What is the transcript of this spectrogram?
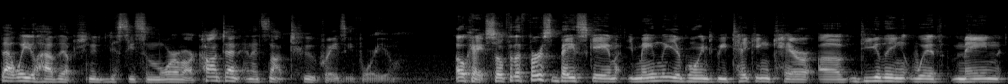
That way you'll have the opportunity to see some more of our content and it's not too crazy for you. Okay, so for the first base game, mainly you're going to be taking care of dealing with main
